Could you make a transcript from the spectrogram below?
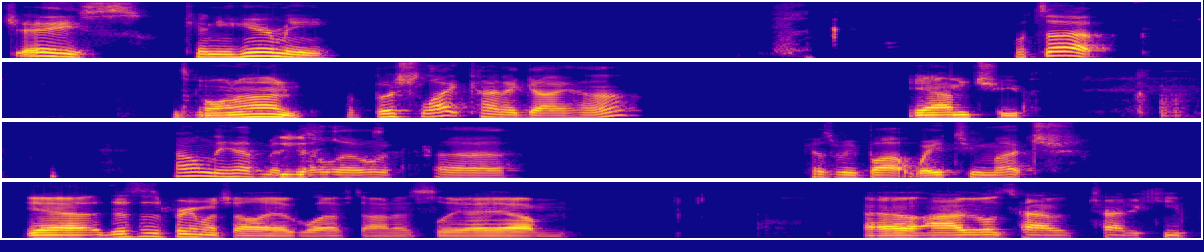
Jace, can you hear me? What's up? What's going on? A Busch Light kind of guy, huh? Yeah, I'm cheap. I only have Modelo uh, Because we bought way too much. Yeah, this is pretty much all I have left. Honestly, I um, I, I always have try to keep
